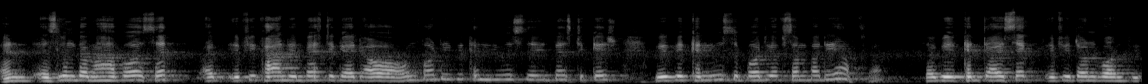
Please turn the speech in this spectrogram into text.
And as Luangta Maha Bua said, Uh, if we can't investigate our own body, we can use the investigation, we, we can use the body of somebody else. So we can dissect, if we don't want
